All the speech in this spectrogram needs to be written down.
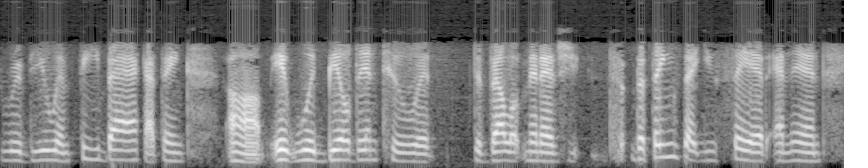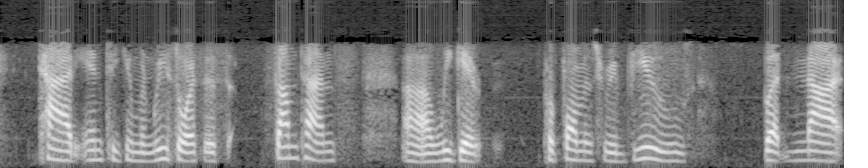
review and feedback. I think uh, it would build into it development as you, the things that you said, and then tied into human resources, sometimes uh, we get performance reviews, but not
